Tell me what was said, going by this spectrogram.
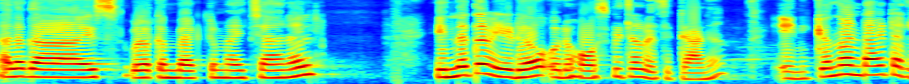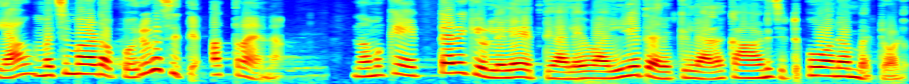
Hello guys welcome back to my channel ഇന്നത്തെ വീഡിയോ ഒരു ഹോസ്പിറ്റൽ വിസിറ്റാണ് എനിക്കൊന്നും ഉണ്ടായിട്ടല്ല. അമ്മച്ചിമാരുടെ ഒപ്പം ഒരു വിസിറ്റ് അത്ര തന്നെ. നമുക്ക് എട്ടരയ്ക്കുള്ളിൽ എത്തിയാലേ വലിയ തിരക്കില്ലാതെ കാണിച്ചിട്ട് പോകാനും പറ്റുള്ളൂ.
